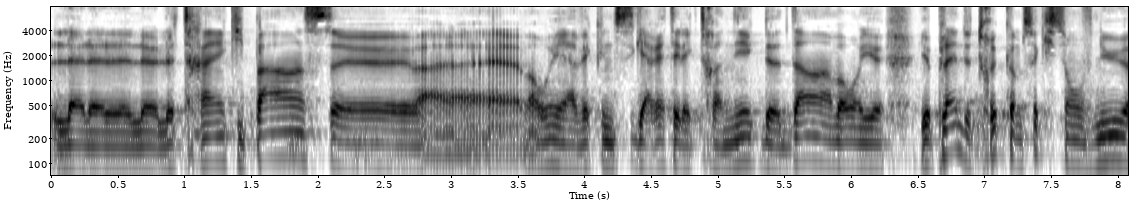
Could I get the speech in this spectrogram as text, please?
le, le, le, train qui passe, oui, avec une cigarette électronique dedans. Bon, il y, a, y, a, plein de trucs comme ça qui sont venus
